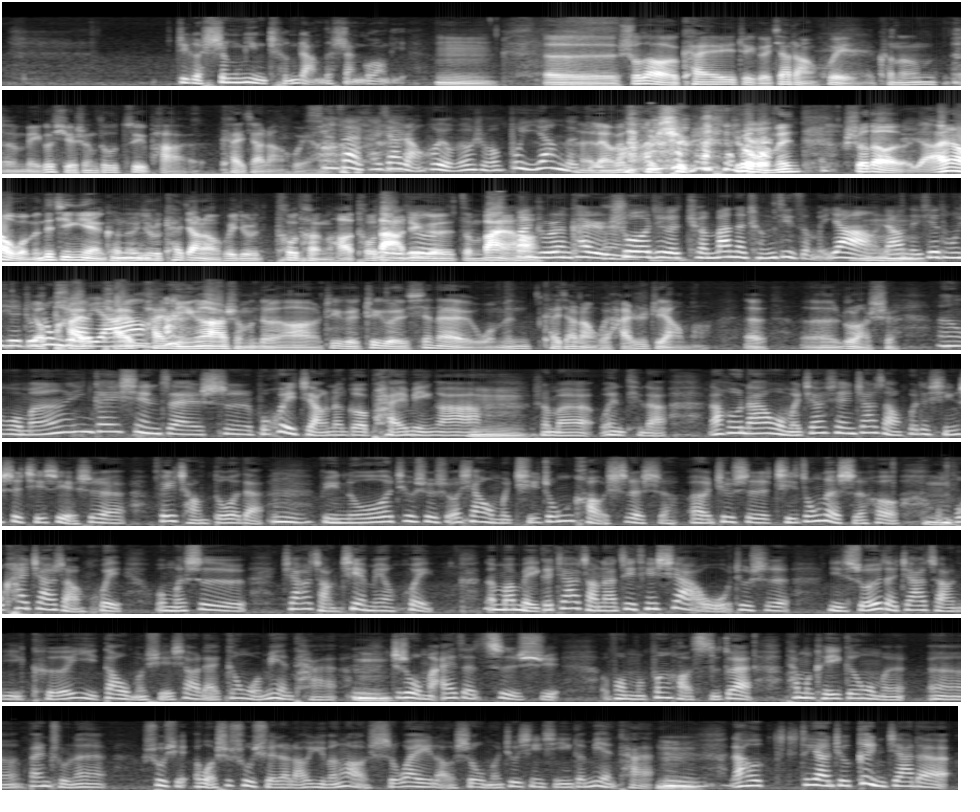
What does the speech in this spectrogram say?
这个生命成长的闪光点。嗯，呃，说到开这个家长会，可能呃每个学生都最怕开家长会啊。现在开家长会有没有什么不一样的地 两位？老师，就是我们说到，按照我们的经验，可能就是开家长会就是头疼哈，头大，这个怎么办啊？班主任开始说这个全班的成绩怎么样，嗯然后哪些同学着要重排 排表扬，排名啊什么的啊，这个这个现在我们开家长会还是这样吗？呃呃，陆老师，嗯，我们应该现在是不会讲那个排名啊。嗯什么问题了？然后呢，我们家现在家长会的形式其实也是非常多的。嗯比如就是说，像我们期中考试的时候，呃，就是期中的时候，我们不开家长会，我们是家长见面会。那么每个家长呢，这天下午就是你所有的家长，你可以到我们学校来跟我面谈。嗯就是我们挨着秩序，我们分好时段，他们可以跟我们呃班主任。数学，我是数学的老语文老师、外语老师，我们就进行一个面谈。嗯然后这样就更加的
